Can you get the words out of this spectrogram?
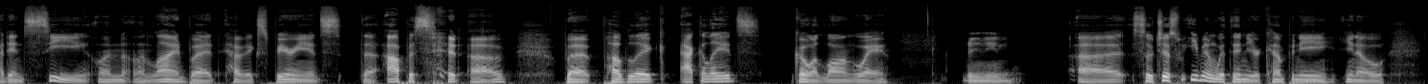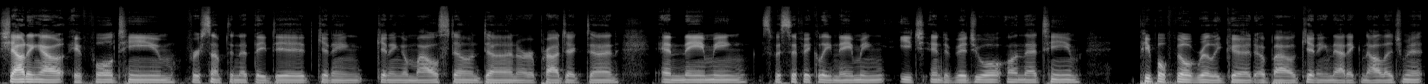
i didn't see on online but have experienced the opposite of but public accolades go a long way. Meaning uh, so just even within your company, you know, shouting out a full team for something that they did, getting getting a milestone done or a project done, and naming specifically naming each individual on that team, people feel really good about getting that acknowledgement.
